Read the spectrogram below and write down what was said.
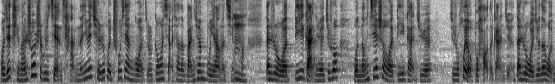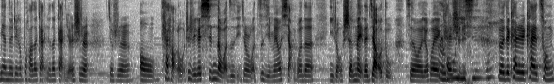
我觉得挺难说是不是剪残的，因为确实会出现过，就是跟我想象的完全不一样的情况。嗯但是我第一感觉就是说我能接受，我第一感觉就是会有不好的感觉，但是我觉得我面对这个不好的感觉的感觉是，就是哦，太好了，我这是一个新的我自己，就是我自己没有想过的一种审美的角度，所以我就会开始，对，就开始开始从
